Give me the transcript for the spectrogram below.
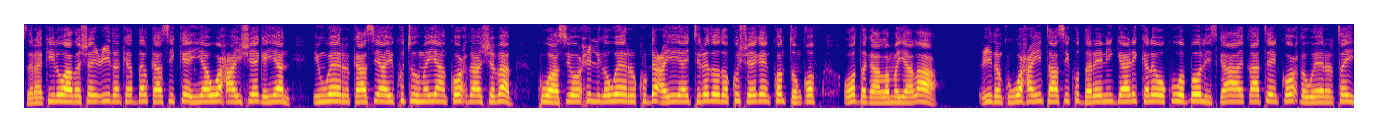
saraakiil u hadashay ciidanka dalkaasi kenya waxa ay sheegayaan in weerarkaasi ay ku tuhmayaan kooxda al-shabaab kuwaasi oo xilliga weerarku dhacayay ay tiradooda ku sheegeen konton qof oo dagaalamayaal ah ciidanku waxay intaasi ku dareen in gaadhi kale oo kuwa booliiska ah ay qaateen kooxda weerartay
